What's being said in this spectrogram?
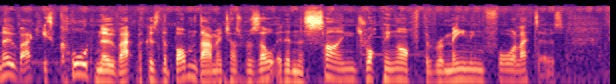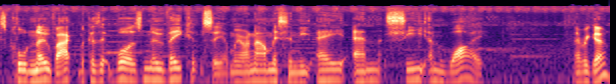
Novac is called Novac because the bomb damage has resulted in the sign dropping off the remaining four letters. It's called Novac because it was no vacancy, and we are now missing the A, N, C, and Y. There we go.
